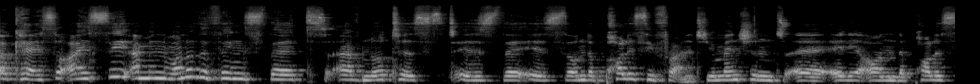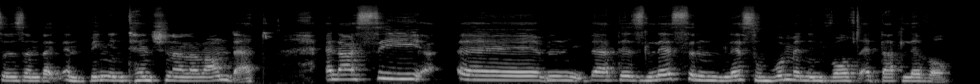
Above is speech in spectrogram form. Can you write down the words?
Okay, so I see. I mean, one of the things that I've noticed is there is on the policy front. You mentioned uh, earlier on the policies and the, and being intentional around that, and I see um, that there's less and less women involved at that level.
